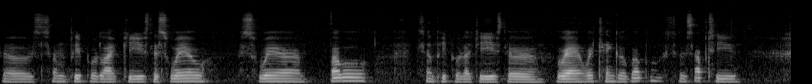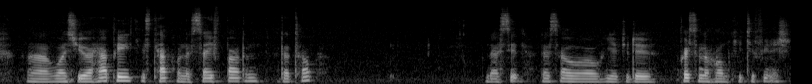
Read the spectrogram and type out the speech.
So some people like to use the swirl square bubble. Some people like to use the round rectangle bubble. So it's up to you. Uh, once you are happy just tap on the save button at the top. That's it. That's all you have to do. Press on the home key to finish.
